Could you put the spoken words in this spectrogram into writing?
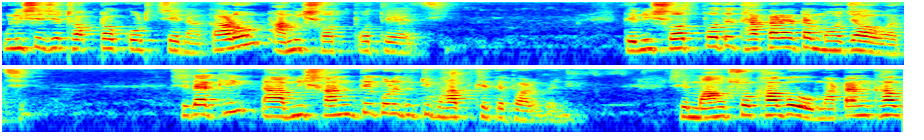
পুলিশ এসে ঠকঠক করছে না, কারণ আমি সৎ পথে আছি। তেমনি সৎ পথে থাকার একটা মজাও আছে। সেটা কি? না, আপনি শান্তি করে দুটি ভাত খেতে পারবেন। সে মাংস খাব, মাটন খাব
